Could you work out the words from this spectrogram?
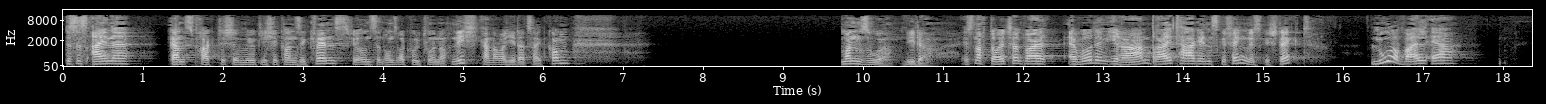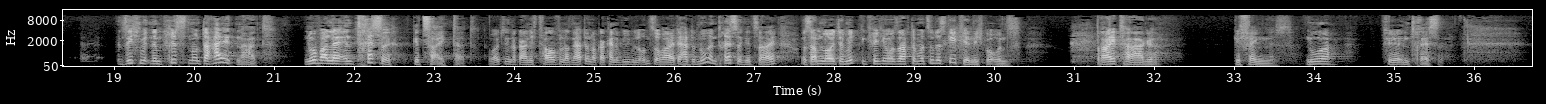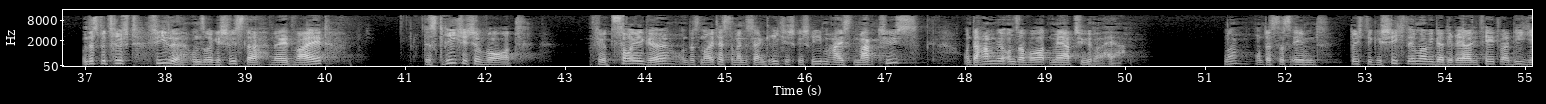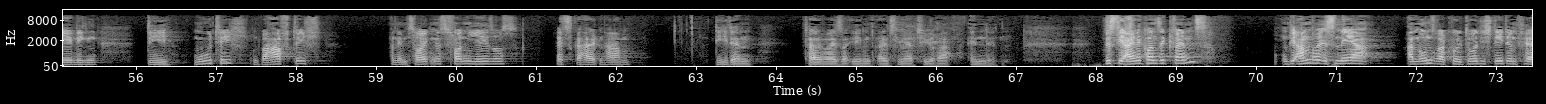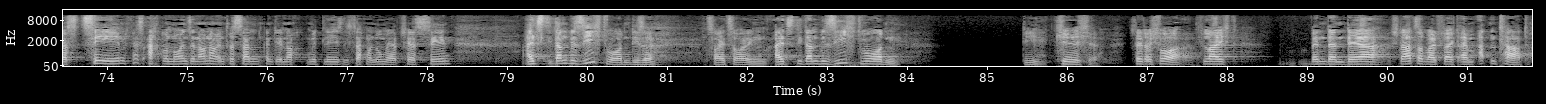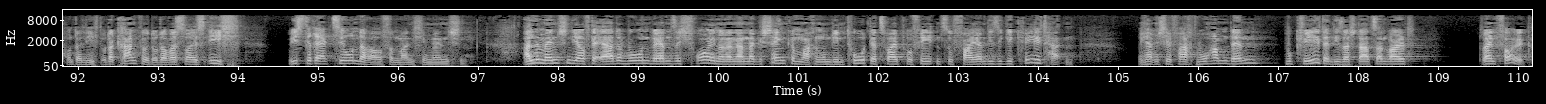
Das ist eine ganz praktische mögliche Konsequenz, für uns in unserer Kultur noch nicht, kann aber jederzeit kommen. Mansur wieder ist nach Deutschland, weil er wurde im Iran drei Tage ins Gefängnis gesteckt, nur weil er sich mit einem Christen unterhalten hat, nur weil er Interesse gezeigt hat. Er wollte sich noch gar nicht taufen lassen, er hatte noch gar keine Bibel und so weiter, er hatte nur Interesse gezeigt. Und das haben Leute mitgekriegt und gesagt, immer zu, das geht hier nicht bei uns. Drei Tage Gefängnis, nur für Interesse. Und das betrifft viele unserer Geschwister weltweit. Das griechische Wort für Zeuge, und das Neue Testament ist ja in Griechisch geschrieben, heißt Martys. Und da haben wir unser Wort Märtyrer her. Ne? Und dass das eben durch die Geschichte immer wieder die Realität war, diejenigen, die mutig und wahrhaftig an dem Zeugnis von Jesus festgehalten haben, die denn teilweise eben als Märtyrer endeten. Das ist die eine Konsequenz. Und die andere ist näher an unserer Kultur. Die steht in Vers 10. Vers 8 und 9 sind auch noch interessant. Könnt ihr noch mitlesen. Ich sage mal nur mehr Vers 10. Als die dann besiegt wurden, diese zwei Zeugen, als die dann besiegt wurden, die Kirche. Stellt euch vor, vielleicht, wenn dann der Staatsanwalt vielleicht einem Attentat unterliegt oder krank wird oder was weiß ich, wie ist die Reaktion darauf von manchen Menschen? Alle Menschen, die auf der Erde wohnen, werden sich freuen und einander Geschenke machen, um den Tod der zwei Propheten zu feiern, die sie gequält hatten. Ich habe mich gefragt, wo haben denn, wo quält denn dieser Staatsanwalt sein Volk?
